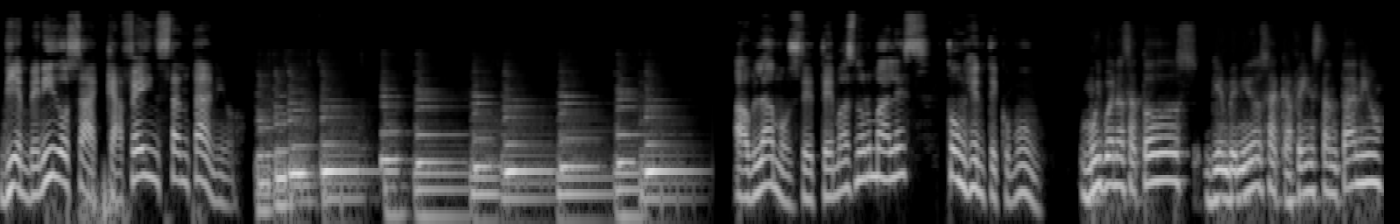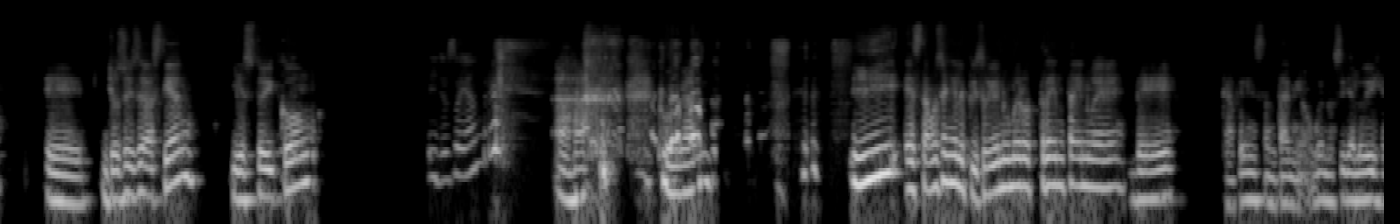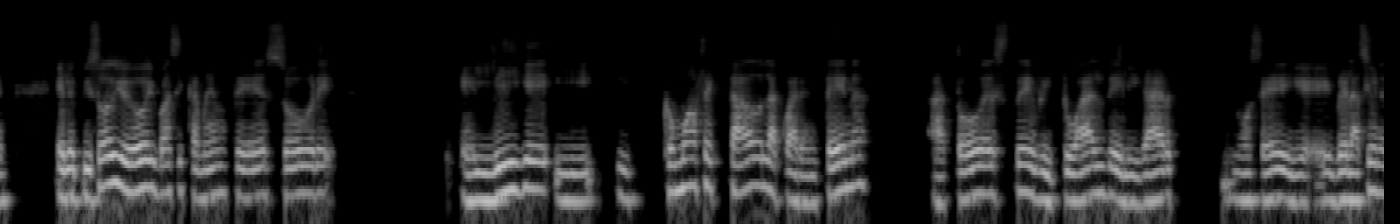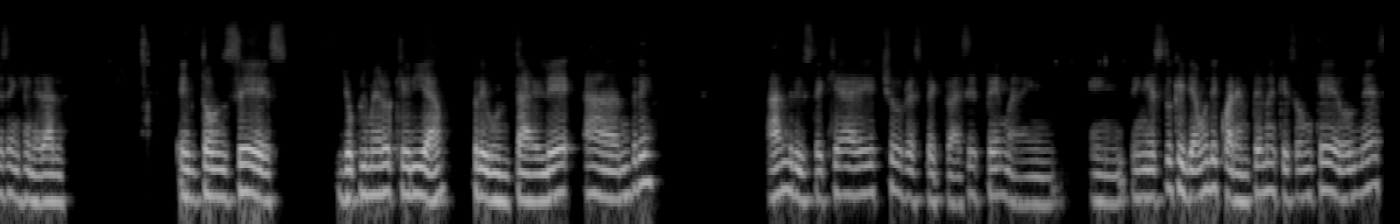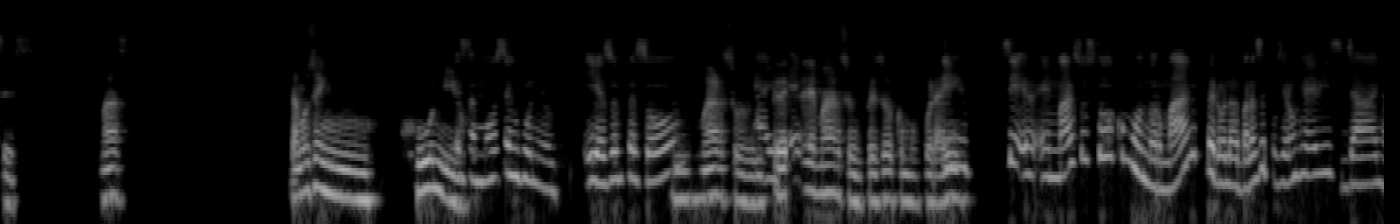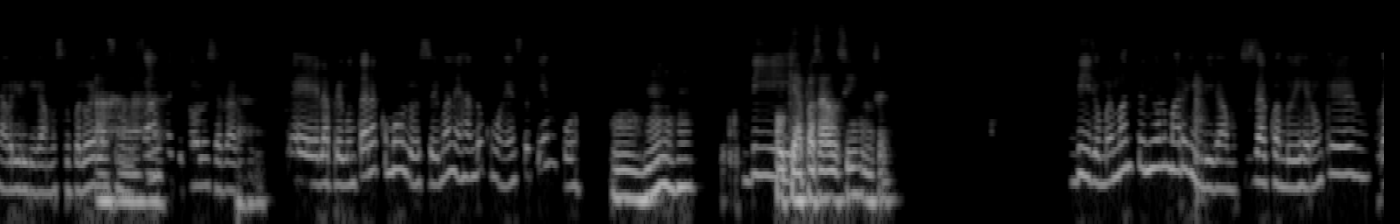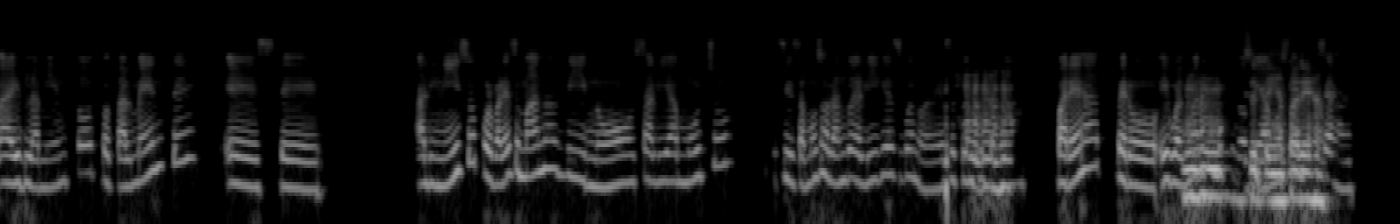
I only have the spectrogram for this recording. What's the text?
Bienvenidos a Café Instantáneo. Hablamos de temas normales con gente común. Muy buenas a todos, bienvenidos a Café Instantáneo. Eh, yo soy Sebastián y estoy con... Y yo soy André. Ajá, con André. Y estamos en el episodio número 39 de Café Instantáneo. Bueno, sí, ya lo dije. El episodio de hoy básicamente es sobre el ligue y, cómo ha afectado la cuarentena a todo este ritual de ligar, no sé, y, relaciones en general. Entonces, yo primero quería preguntarle a Andre, Andre, ¿usted qué ha hecho respecto a ese tema en, en, en esto que llamamos de cuarentena, que son que dos meses más? Estamos en junio. Estamos en junio y eso empezó... En marzo, el Ay, 13 eh, de marzo empezó como por ahí. Sí, sí, en- en marzo estuvo como normal, pero las varas se pusieron heavy ya en abril, digamos, que fue lo de la Ajá, Semana. Santa, que todo lo cerraron. Eh, la pregunta era cómo lo estoy manejando como en este tiempo. Di, ¿O qué ha pasado? Sí, no sé. di, yo me he mantenido al margen, digamos. O sea, cuando dijeron que el aislamiento totalmente, este, al inicio, por varias semanas, di, no salía mucho. Si estamos hablando de ligues, bueno, en ese tiempo tenía pareja, pero igual no era como que nos sí, veíamos siempre, o pareja. sea,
